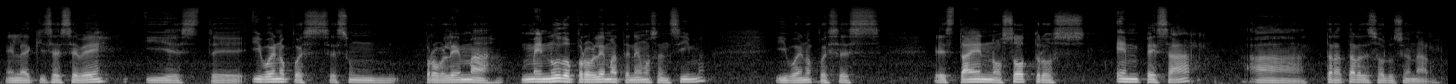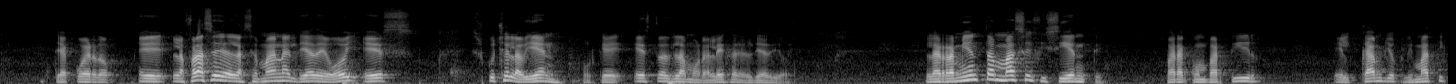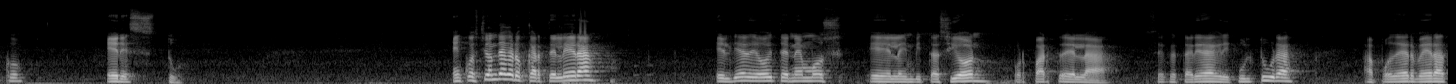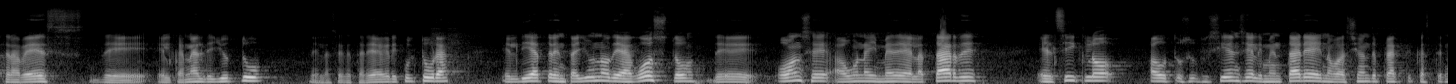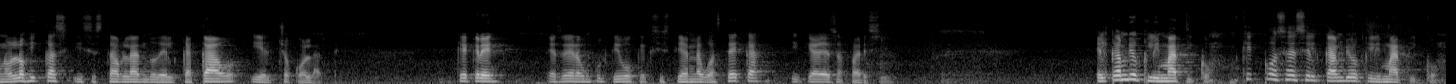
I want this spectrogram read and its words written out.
en la XSB. Y, este, y bueno, pues es un problema, menudo problema tenemos encima. Y bueno, pues es, está en nosotros empezar a tratar de solucionarlo. De acuerdo. Eh, la frase de la semana el día de hoy es, escúchela bien, porque esta es la moraleja del día de hoy. La herramienta más eficiente para combatir el cambio climático eres tú. En cuestión de agrocartelera, el día de hoy tenemos eh, la invitación por parte de la Secretaría de Agricultura a poder ver a través del el canal de YouTube de la Secretaría de Agricultura el día 31 de agosto de 11 a 1 y media de la tarde el ciclo autosuficiencia alimentaria e innovación de prácticas tecnológicas y se está hablando del cacao y el chocolate. ¿Qué cree? Ese era un cultivo que existía en la Huasteca y que ha desaparecido. El cambio climático. ¿Qué cosa es el cambio climático?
